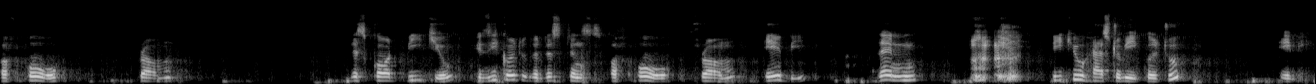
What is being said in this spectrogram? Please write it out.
of O from this chord PQ is equal to the distance of O from AB, then PQ has to be equal to AB.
